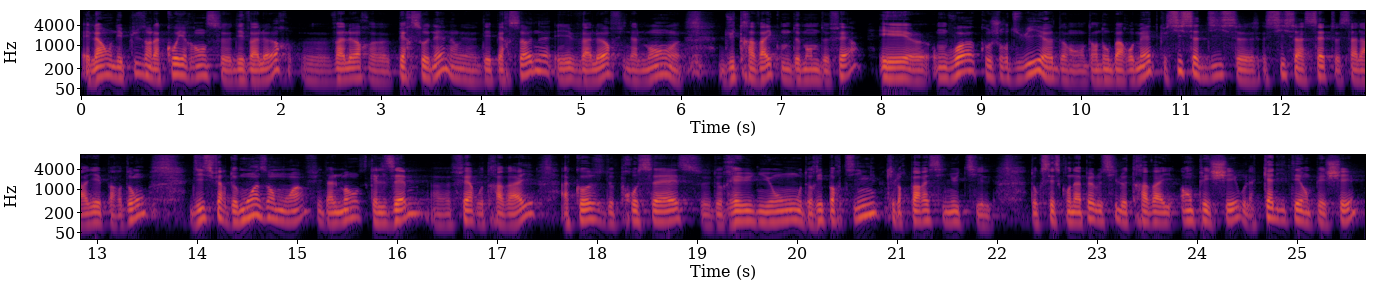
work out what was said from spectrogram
Et là, on est plus dans la cohérence des valeurs, euh, valeurs personnelles hein, des personnes et valeurs finalement du travail qu'on me demande de faire. Et on voit qu'aujourd'hui, dans, nos baromètres, que 6 à, 10, 6 à 7 salariés pardon, disent faire de moins en moins finalement ce qu'elles aiment faire au travail à cause de process, de réunions, de reporting qui leur paraissent inutiles. Donc c'est ce qu'on appelle aussi le travail empêché ou la qualité empêchée.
